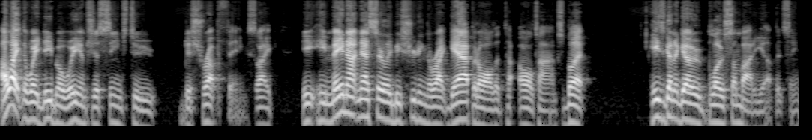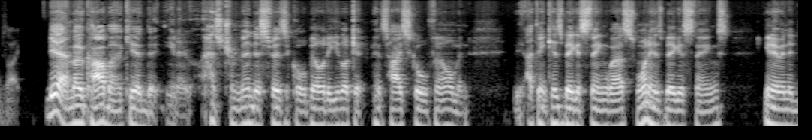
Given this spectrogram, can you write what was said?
I like the way Debo Williams just seems to disrupt things. Like he he may not necessarily be shooting the right gap at all the t- all times, but he's going to go blow somebody up. It seems like. Yeah, Mo Kaba, a kid that you know has tremendous physical ability. You look at his high school film, and I think his biggest thing was one of his biggest things. You know, and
